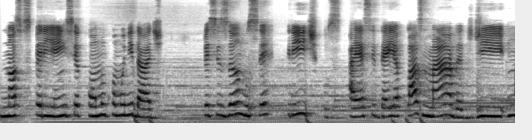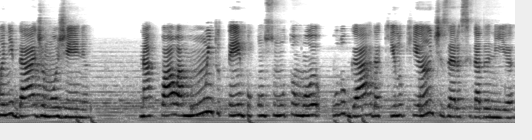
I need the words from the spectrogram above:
Nossa experiência como comunidade. Precisamos ser críticos a essa ideia plasmada de humanidade homogênea, na qual há muito tempo o consumo tomou o lugar daquilo que antes era cidadania.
